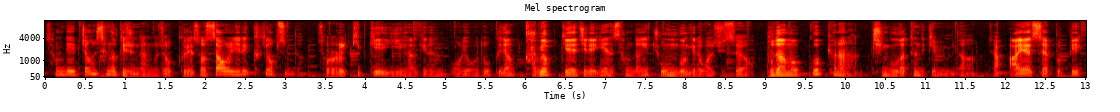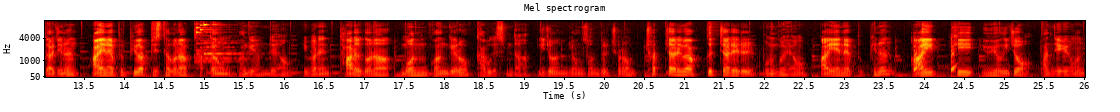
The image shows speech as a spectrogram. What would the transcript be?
상대 입장을 생각해 준다는 거죠. 그래서 싸울 일이 크게 없습니다. 서로를 깊게 이해하기는 어려워도 그냥 가볍게 지내기엔 상당히 좋은 관계라고 할 수 있어요. 부담 없고 편안한 친구 같은 느낌입니다. 자, ISFP까지는 INFP와 비슷하거나 가까운 관계였는데요. 이번엔 다르거나 먼 관계로 가보겠습니다. 이전 영상들처럼 첫 자리와 끝 자리를 보는 거예요. INFP는 IP 유형이죠. 반대 유형은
